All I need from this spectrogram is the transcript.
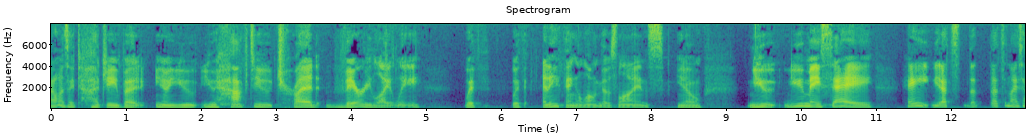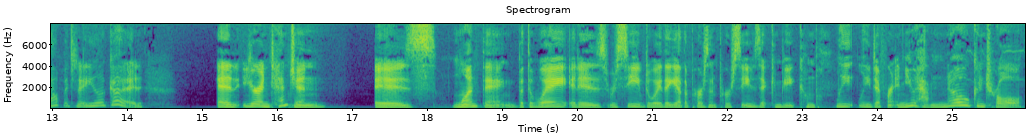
I don't want to say touchy, but you know, you you have to tread very lightly with with anything along those lines. You know, you you may say, "Hey, that's that, that's a nice outfit today. You look good," And your intention is one thing, but the way it is received, the way the other person perceives it can be completely different. And you have no control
